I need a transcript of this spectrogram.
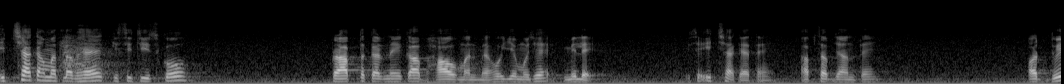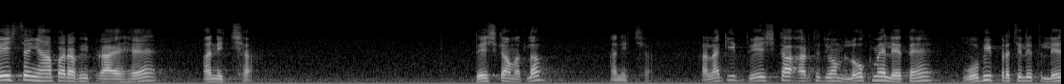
इच्छा का मतलब है किसी चीज़ को प्राप्त करने का भाव मन में हो, ये मुझे मिले। इसे इच्छा कहते हैं। आप सब जानते हैं। और द्वेष से यहाँ पर अभिप्राय है अनिच्छा। द्वेष का मतलब अनिच्छा। हालाँकि द्वेष का अर्थ जो हम लोक में लेते हैं, वो भी प्रचलित ले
